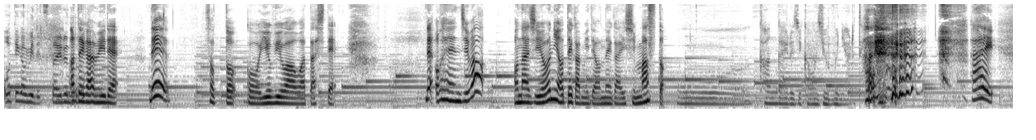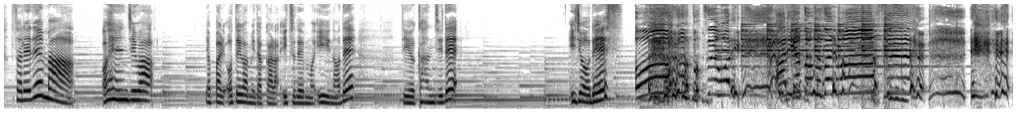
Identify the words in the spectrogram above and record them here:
お手紙で伝えるの？お手紙で。でそっとこう指輪を渡して。でお返事は同じようにお手紙でお願いしますと考える時間は十分にあるってはい。はい。それでまあお返事はやっぱりお手紙だからいつでもいいのでっていう感じで以上です。おー突然終わりありがとうございます。えー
